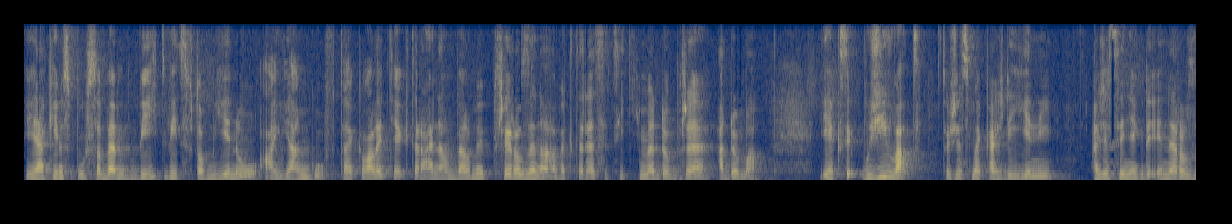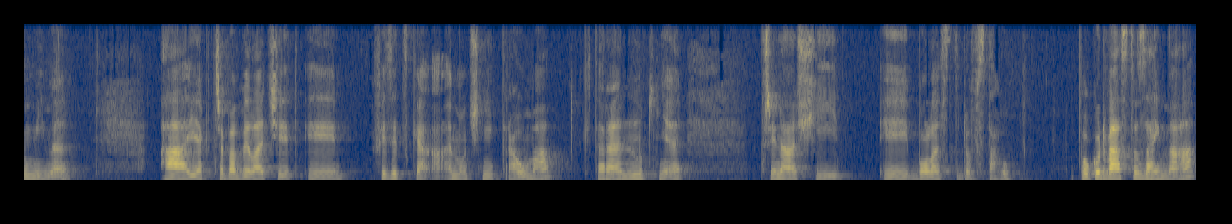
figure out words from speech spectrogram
jakým způsobem být víc v tom jinu a yangu, v té kvalitě, která je nám velmi přirozená, ve které se cítíme dobře a doma. Jak si užívat to, že jsme každý jiný a že si někdy i nerozumíme. A jak třeba vylečit i fyzické a emoční trauma, které nutně přináší i bolest do vztahu. Pokud vás to zajímá,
